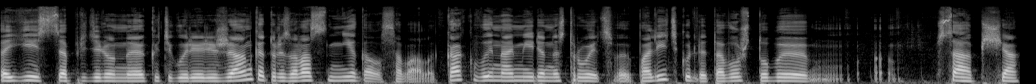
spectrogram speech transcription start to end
есть определенная категория рижан, которая за вас не голосовала. Как вы намерены строить свою политику для того, чтобы сообща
